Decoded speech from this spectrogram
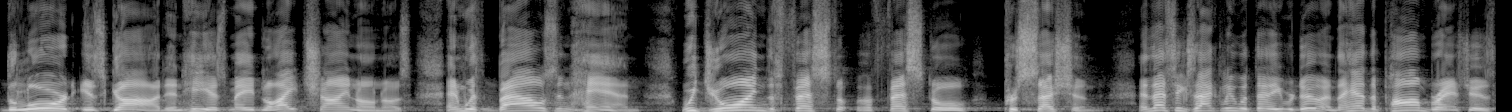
The Lord is God, and he has made light shine on us. And with boughs in hand, we join the festal, uh, festal procession and that's exactly what they were doing. They had the palm branches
